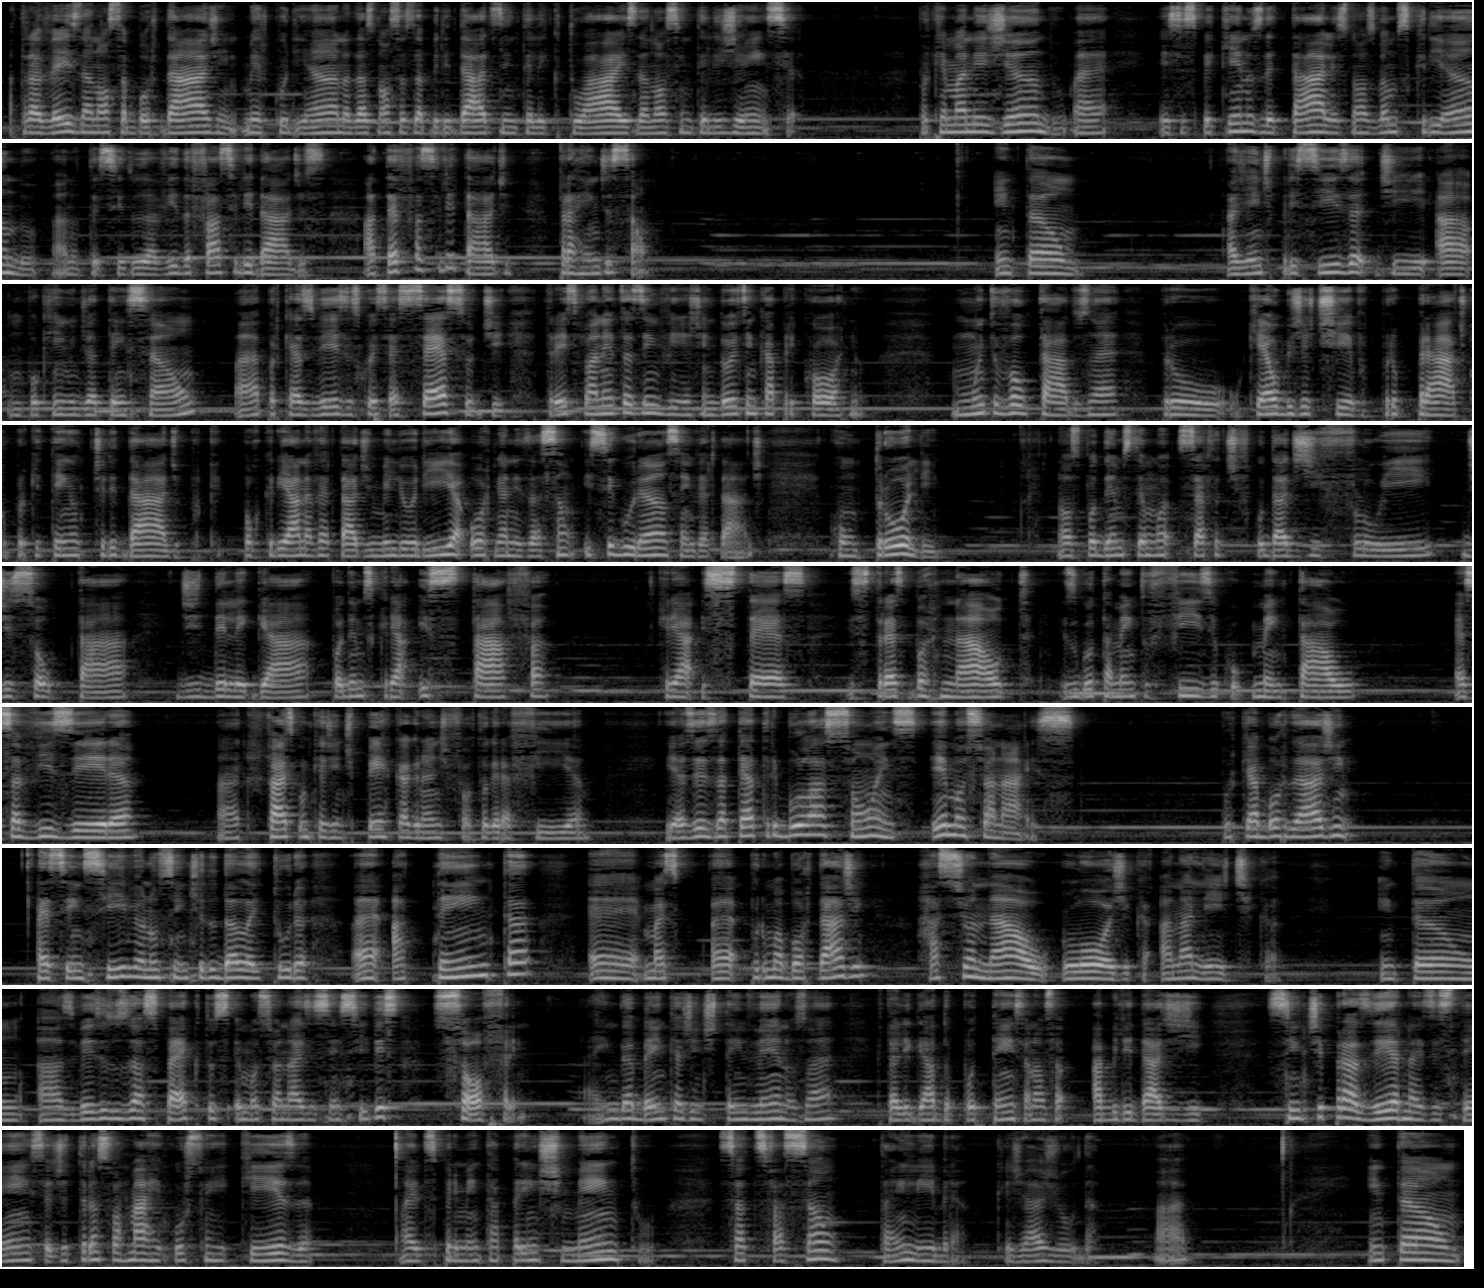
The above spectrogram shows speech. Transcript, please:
através da nossa abordagem mercuriana, das nossas habilidades intelectuais, da nossa inteligência. Porque manejando né, esses pequenos detalhes, nós vamos criando ah, no tecido da vida facilidades, até facilidade para rendição. Então, a gente precisa de uh, um pouquinho de atenção, né? porque às vezes com esse excesso de três planetas em Virgem, dois em Capricórnio, muito voltados né, para o que é objetivo, para o prático, porque tem utilidade, por, por criar, na verdade, melhoria, organização e segurança em verdade. Controle nós podemos ter uma certa dificuldade de fluir, de soltar, de delegar, podemos criar estafa, criar estresse, estresse burnout, esgotamento físico, mental, essa viseira né, que faz com que a gente perca a grande fotografia e às vezes até atribulações emocionais, porque a abordagem é sensível no sentido da leitura é, atenta, é, mas é, por uma abordagem racional, lógica, analítica. Então, às vezes os aspectos emocionais e sensíveis sofrem. Ainda bem que a gente tem Vênus, né? Que está ligado à potência, à nossa habilidade de sentir prazer na existência, de transformar recurso em riqueza, de experimentar preenchimento, satisfação, está em Libra, que já ajuda. Tá? Então,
